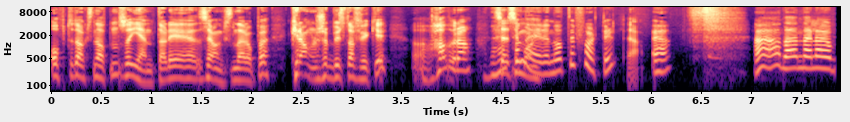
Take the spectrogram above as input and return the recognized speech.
Opp til Dagsnytt 18, så gjentar de seansen der oppe. Krangler så busta fyker. Ha det bra! Er Ses i morgen. Det imponerende at de får til. Ja. Ja. ja, ja, det er en del av jobben.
